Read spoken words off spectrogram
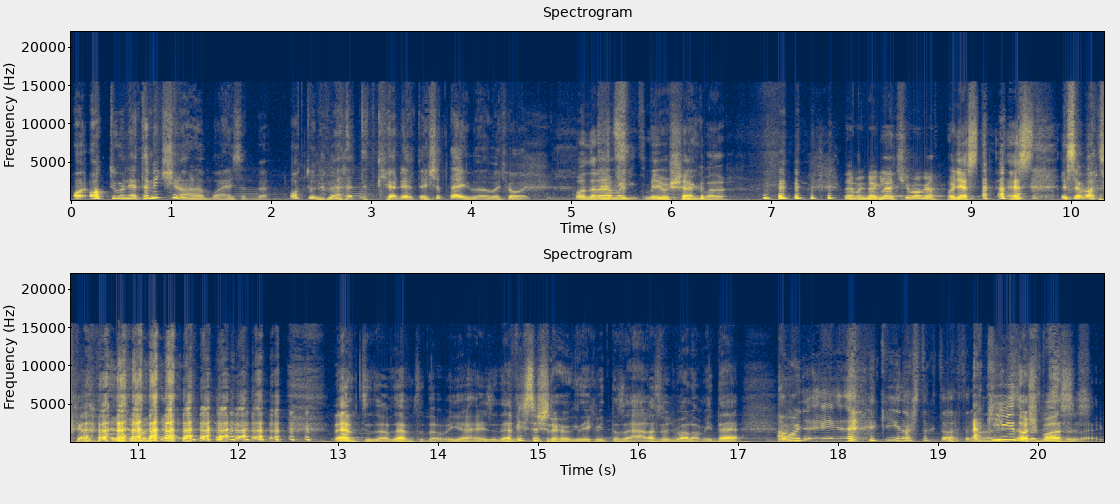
ott ülnél, te mit csinál abban a helyzetben? Ott ülne melletted kérnél te és a tejből, vagy hogy? Mondanám, hát hogy mi újságban. Nem, hogy meg lehet simogatni? Hogy ezt... ezt... és a macskát. nem tudom, nem tudom, ilyen helyzet. De biztos röhögnék, mint az állat, vagy valami, de... Amúgy kínosnak tartanám. Hát kínos, bazd meg.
